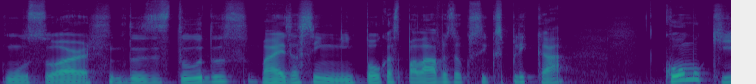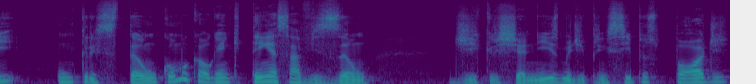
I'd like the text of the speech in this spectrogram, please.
com o suor dos estudos, mas assim, em poucas palavras eu consigo explicar como que um cristão, como que alguém que tem essa visão de cristianismo e de princípios pode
